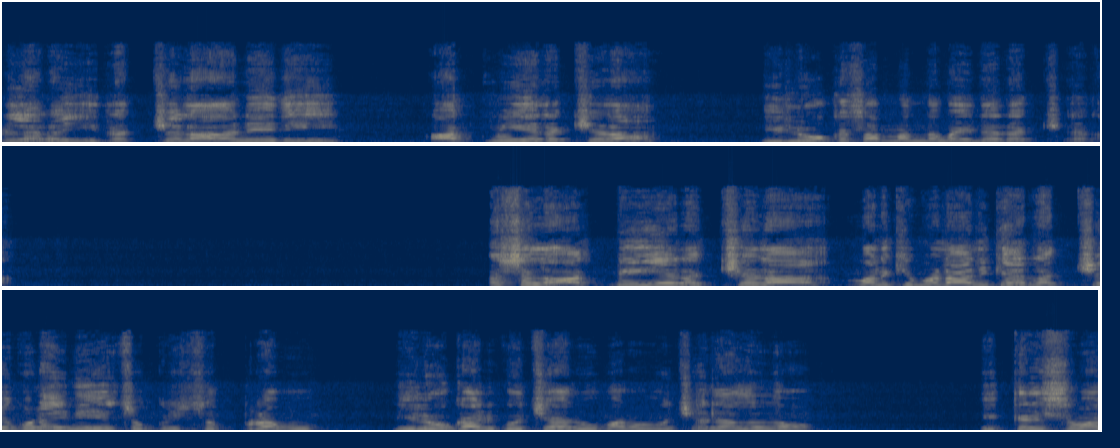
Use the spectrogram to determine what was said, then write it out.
పిల్లరా ఈ రక్షణ అనేది ఆత్మీయ రక్షణ ఈ లోక సంబంధమైన రక్షణ. అసలు ఆత్మీయ రక్షణ మనకి ఇవ్వడానికే రక్షకుడైన యేసుక్రీస్తు ప్రభు ఈ లోకానికి వచ్చారు మనం వచ్చే నెలలో. ఈ క్రిస్మస్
